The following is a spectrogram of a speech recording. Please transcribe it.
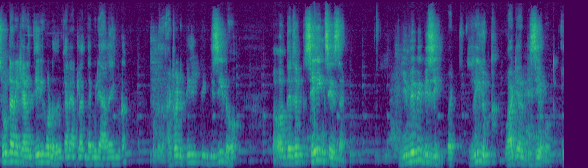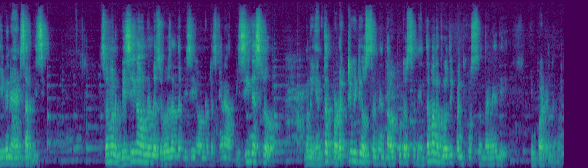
చూడటానికి క్షణం తీరిక ఉండదు కానీ అట్లా దమ్మిడి ఆదాయం కూడా ఉండదు అటువంటి బిజీలో there is saying says that you may be busy but relook what you are busy about even hands are busy so మనం బిజీగా ఉండుండొచ్చు రోజంతా బిజీగా ఉండుండొచ్చు కానీ ఆ బిజీనెస్లో మనం ఎంత ప్రొడక్టివిటీ వస్తుంది ఎంత అవుట్పుట్ వస్తుంది ఎంత మన గ్రోత్కి పనికి వస్తుంది అనేది ఇంపార్టెంట్ అనమాట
